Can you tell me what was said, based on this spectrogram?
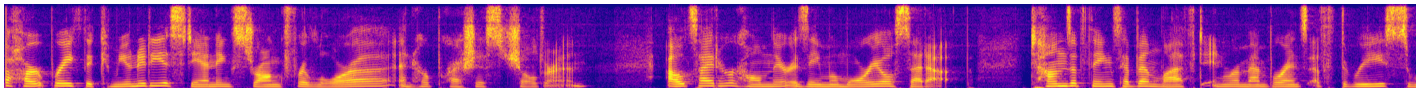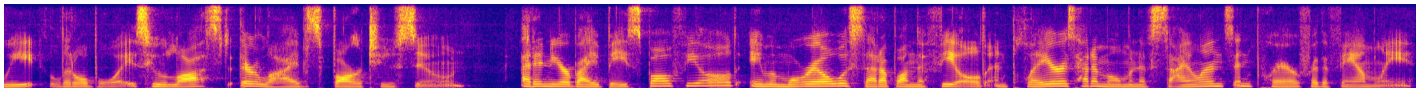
The heartbreak, the community is standing strong for Laura and her precious children. Outside her home, there is a memorial set up. Tons of things have been left in remembrance of three sweet little boys who lost their lives far too soon. At a nearby baseball field, a memorial was set up on the field, and players had a moment of silence and prayer for the family.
